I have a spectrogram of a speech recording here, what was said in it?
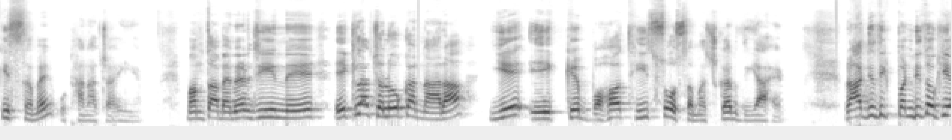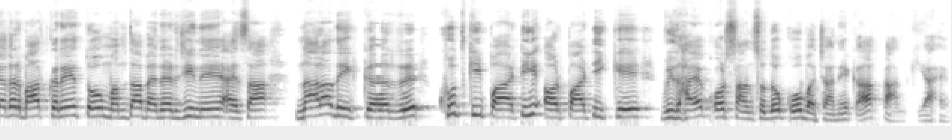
किस समय उठाना चाहिए। ममता बनर्जी ने एकला चलो का नारा ये एक बहुत ही सोच समझ कर दिया है। राजनीतिक पंडितों की अगर बात करें तो ममता बनर्जी ने ऐसा नारा देकर खुद की पार्टी और पार्टी के विधायक और सांसदों को बचाने का काम किया है।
